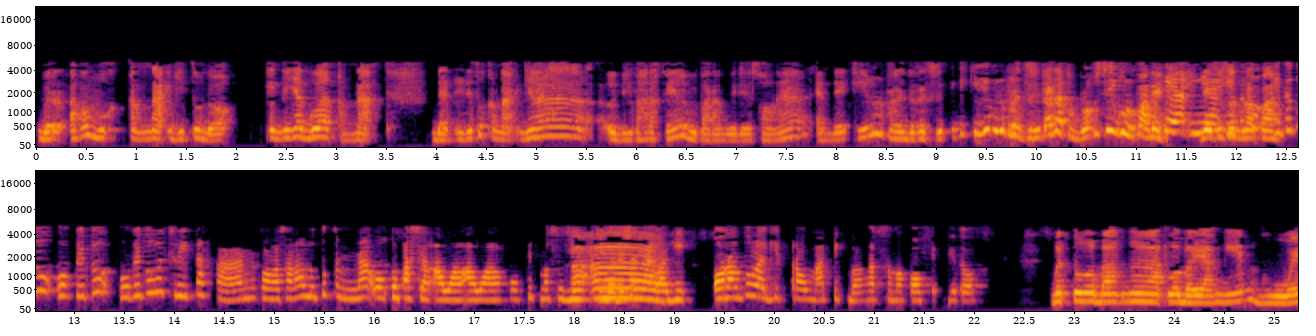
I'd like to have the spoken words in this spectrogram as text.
ber apa bu kena gitu dok. Intinya gue kena dan ini tuh kenanya lebih parah kayaknya lebih parah gue deh soalnya ND kayaknya lu udah pernah denger cerita ini kayaknya gue udah pernah cerita ada atau belum sih gue lupa deh Iya iya itu tuh berapa? itu tuh waktu itu waktu itu lo cerita kan kalau nggak salah lu tuh kena waktu pas yang awal-awal covid masuk di ah. Indonesia kayak lagi orang tuh lagi traumatik banget sama covid gitu. Betul banget, lo bayangin gue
